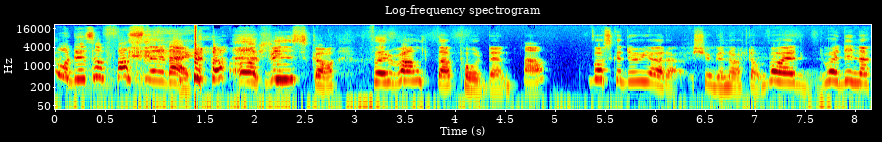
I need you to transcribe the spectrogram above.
Åh, du är så fast i det där! Shit. Vi ska förvalta podden. Ja. Vad ska du göra 2018? Vad är, vad är dina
